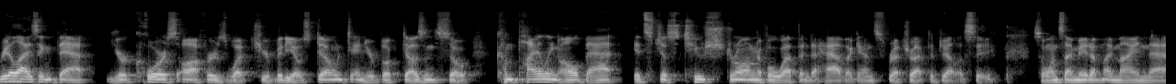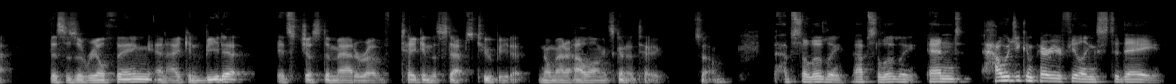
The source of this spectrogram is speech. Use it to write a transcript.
realizing that your course offers what your videos don't and your book doesn't. So compiling all that, it's just too strong of a weapon to have against retroactive jealousy. So once I made up my mind that this is a real thing and I can beat it, it's just a matter of taking the steps to beat it, no matter how long it's going to take. So absolutely, absolutely. And how would you compare your feelings today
